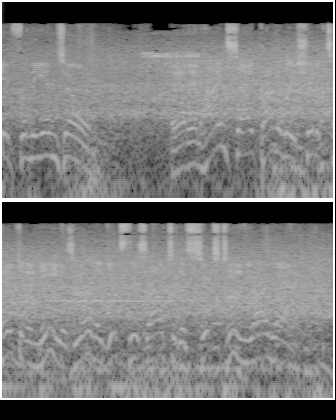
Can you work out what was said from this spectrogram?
It from the end zone. And in hindsight, probably should have taken a knee as he only gets this out to the 16-yard line.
